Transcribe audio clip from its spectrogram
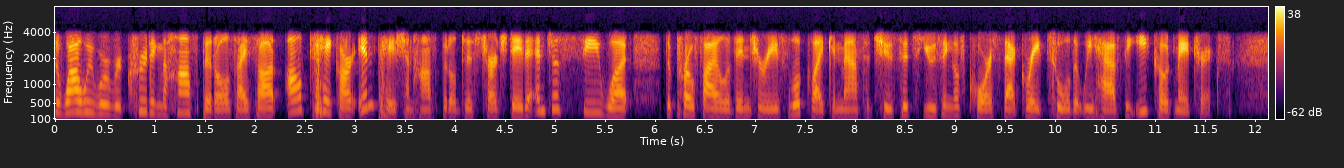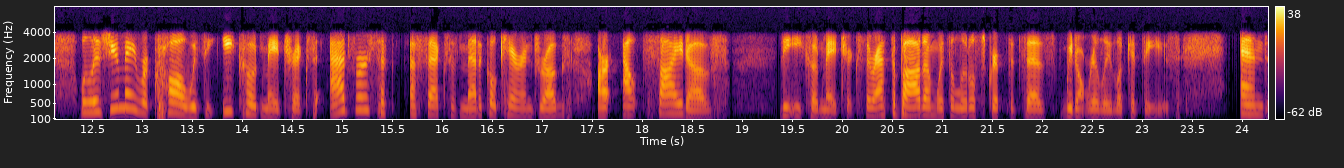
So while we were recruiting the hospitals, I thought I'll take our inpatient hospital discharge data and just see what the profile of injuries look like in Massachusetts using, of course, that great tool that we have, the E-code matrix. Well, as you may recall with the E-code matrix, adverse effects of medical care and drugs are outside of the E-code matrix. They're at the bottom with a little script that says we don't really look at these. And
